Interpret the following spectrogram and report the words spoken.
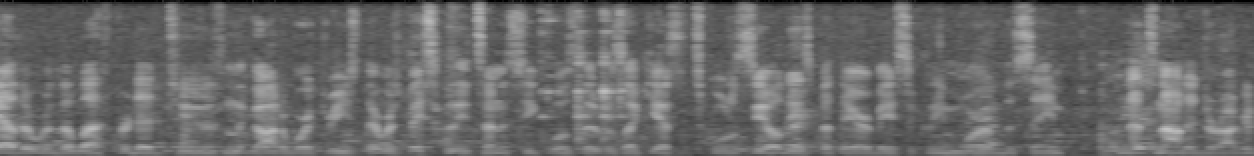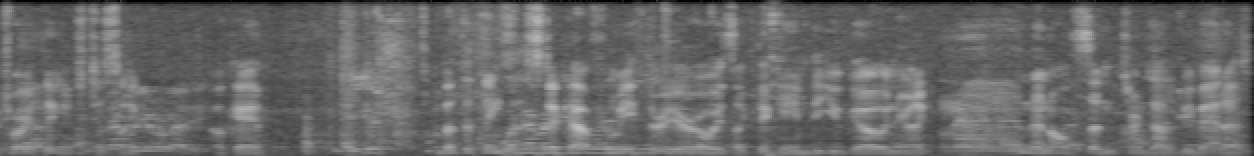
yeah, there were the Left 4 Dead 2s and the God of War 3s. There was basically a ton of sequels that was like, yes, it's cool to see all these, but they are basically more of the same. And that's not a derogatory thing. It's just like, okay. But the things that stick out for me three are always like the game that you go and you're like, nah, and then all of a sudden it turns out to be badass.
